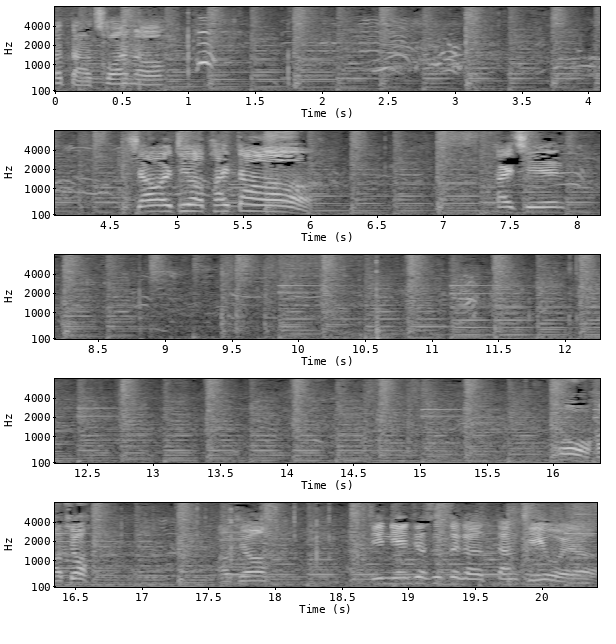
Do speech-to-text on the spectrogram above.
要打穿哦，小伟就要拍到了，开心！哦，好球，好球！今天就是这个当结尾了。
